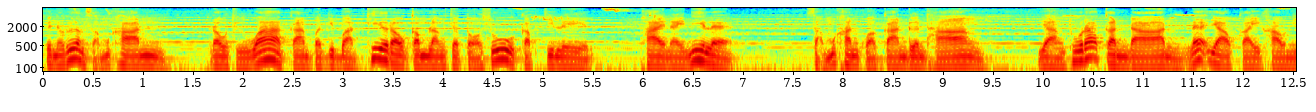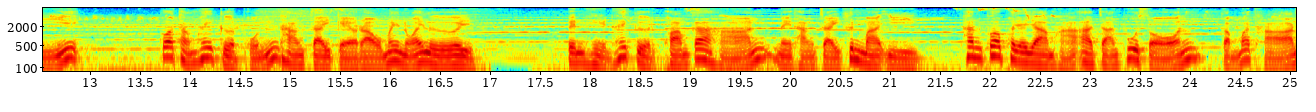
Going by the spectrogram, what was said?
เป็นเรื่องสำคัญ เราถือว่าการปฏิบัติที่เรากำลังจะต่อสู้กับกิเลส ภายในนี่แหละสำคัญกว่าการเดินทาง อย่างธุรกันดารและยาวไกลคราวนี้ ก็ทำให้เกิดผลทางใจแก่เราไม่น้อยเลย เป็นเหตุให้เกิดความกล้าหาญในทางใจขึ้นมาอีก ท่านก็พยายามหาอาจารย์ผู้สอนกรรมฐาน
